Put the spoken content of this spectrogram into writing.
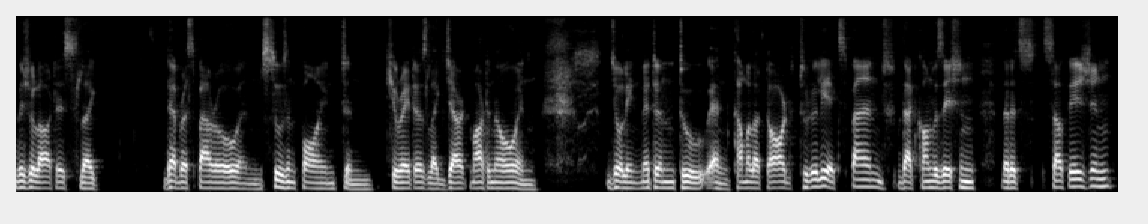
visual artists like Debra Sparrow and Susan Point and curators like Jarrett Martineau and Jolene Mitten to and Kamala Todd to really expand that conversation that it's South Asian,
